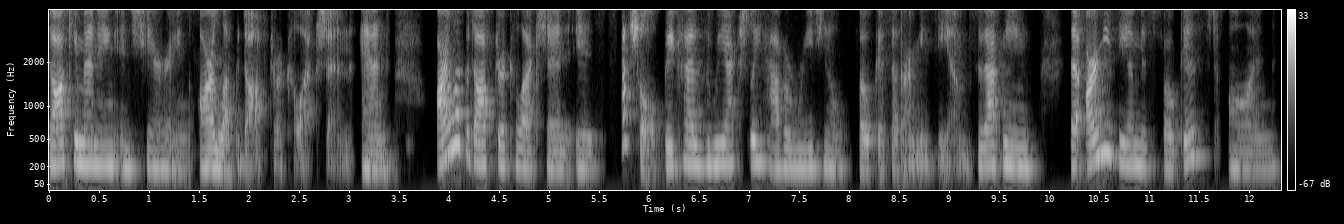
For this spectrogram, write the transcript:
documenting and sharing our Lepidoptera collection. And our Lepidoptera collection is special because we actually have a regional focus at our museum. So that means that our museum is focused on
